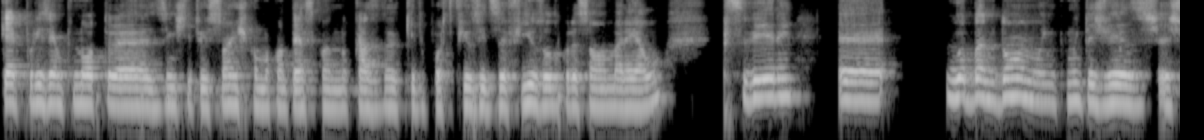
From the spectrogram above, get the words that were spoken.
quer, por exemplo, noutras instituições, como acontece quando, no caso aqui do Porto Fios e Desafios ou do Coração Amarelo, perceberem uh, o abandono em que muitas vezes as,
